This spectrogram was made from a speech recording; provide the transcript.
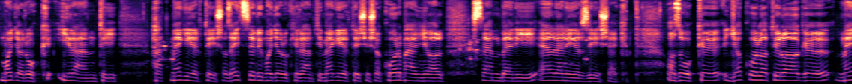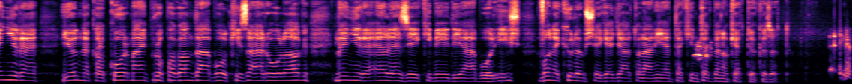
magyarok iránti hát megértés, az egyszerű magyarok iránti megértés és a kormányjal szembeni ellenérzések, azok gyakorlatilag mennyire jönnek a kormány propagandából kizárólag, mennyire ellenzéki médiából is, van-e különbség egyáltalán ilyen tekintetben a kettő között? Nem,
